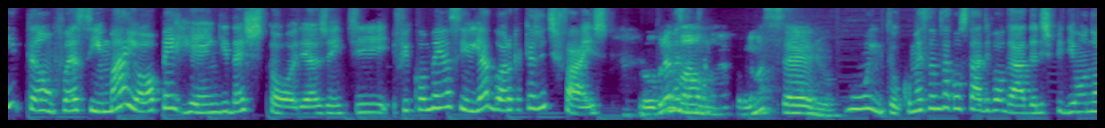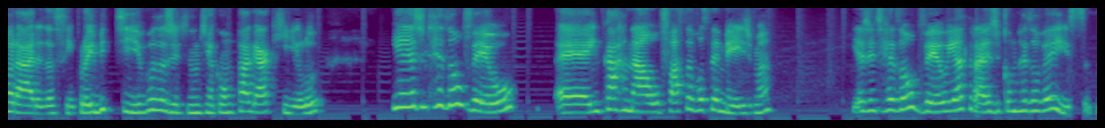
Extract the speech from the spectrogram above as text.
Então, foi assim, o maior perrengue da história. A gente ficou meio assim, e agora o que, é que a gente faz? Problemão, Começamos... né? Problema sério. Muito. Começamos a consultar advogado, eles pediam honorários assim, proibitivos, a gente não tinha como pagar aquilo. E aí a gente resolveu é, encarnar o Faça Você Mesma. E a gente resolveu ir atrás de como resolver isso.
